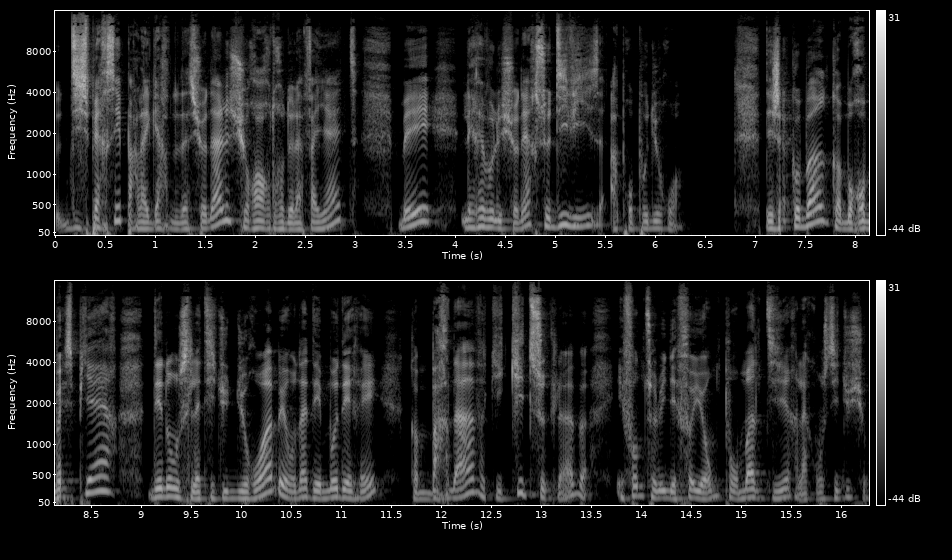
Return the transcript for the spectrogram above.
dispersée par la garde nationale sur ordre de Lafayette, mais les révolutionnaires se divisent à propos du roi. Des jacobins, comme Robespierre, dénoncent l'attitude du roi, mais on a des modérés, comme Barnave, qui quittent ce club et fondent celui des Feuillants pour maintenir la Constitution.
